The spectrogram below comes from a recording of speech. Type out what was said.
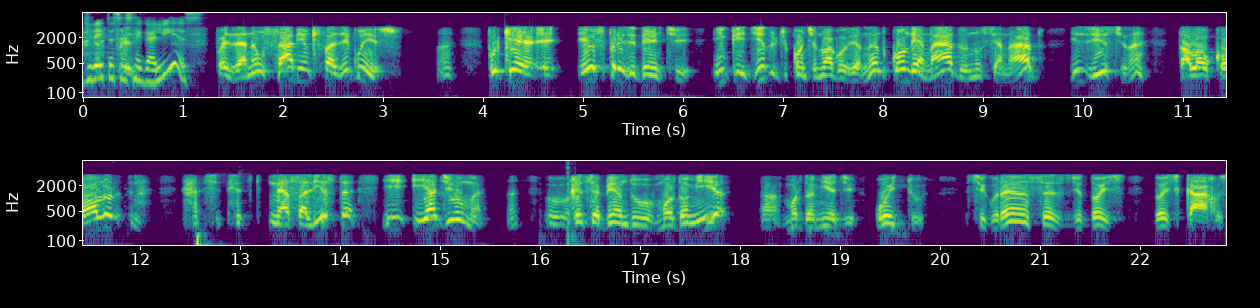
direito a essas regalias? Pois é, não sabem o que fazer com isso. Né? Porque ex-presidente impedido de continuar governando, condenado no Senado, existe, né? Está lá o Collor nessa lista e, e a Dilma, né? o, recebendo mordomia, mordomia de oito seguranças, de dois, dois carros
